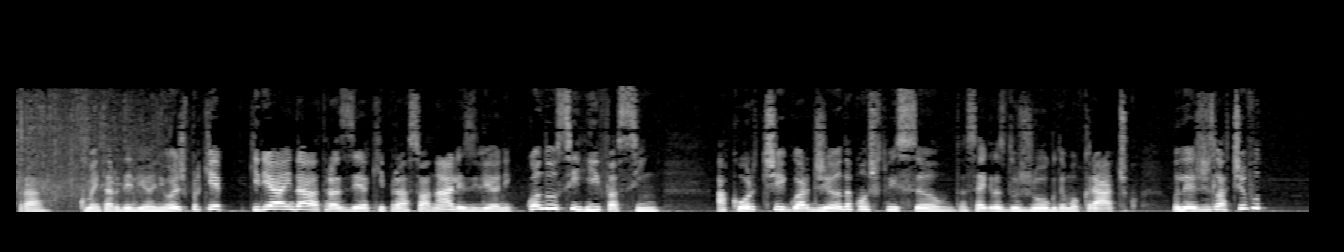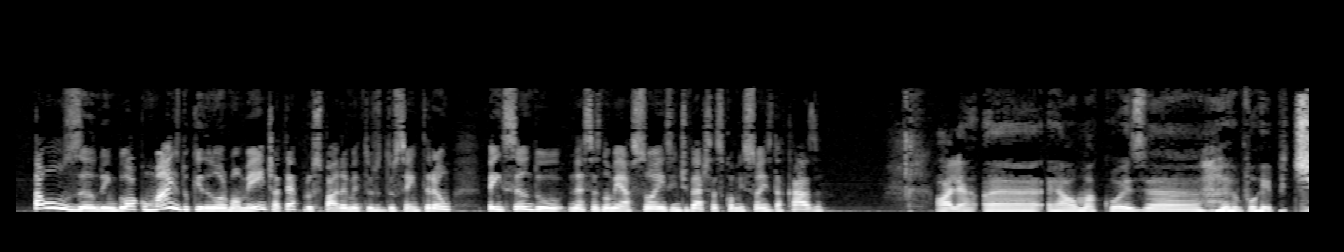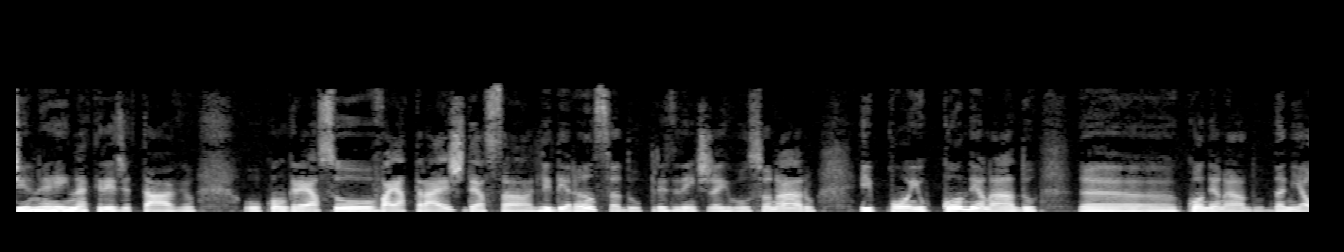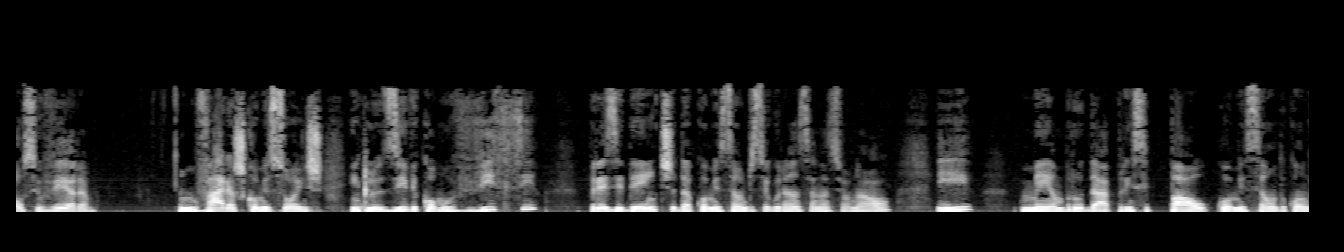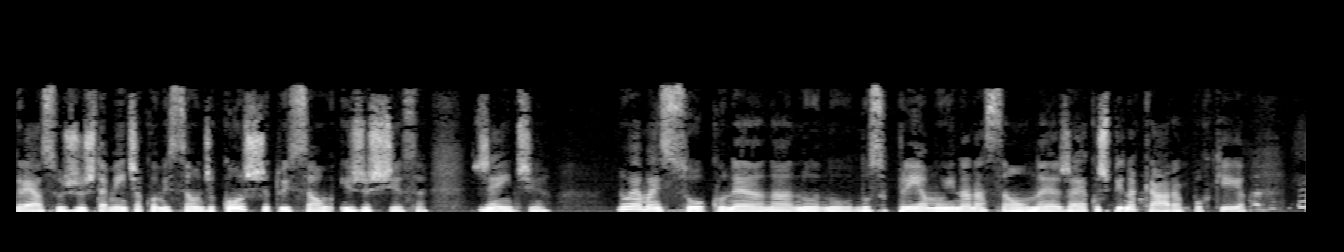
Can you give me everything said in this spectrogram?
Para comentário da Eliane hoje, porque queria ainda trazer aqui para sua análise, Eliane, quando se rifa assim a corte guardiã da Constituição, das regras do jogo democrático, o legislativo está usando em bloco mais do que normalmente, até para os parâmetros do Centrão, pensando nessas nomeações em diversas comissões da Casa? Olha, é, é uma coisa, eu vou repetir, né? Inacreditável. O Congresso vai atrás dessa liderança do presidente Jair Bolsonaro e põe o condenado, é, condenado Daniel Silveira em várias comissões, inclusive como vice-presidente da Comissão de Segurança Nacional e membro da principal comissão do Congresso, justamente a Comissão de Constituição e Justiça. Gente, não é mais soco, né, na, no, no, no, Supremo e na nação, né? Já é cuspir na cara, porque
